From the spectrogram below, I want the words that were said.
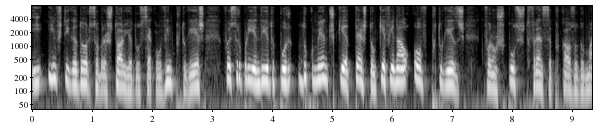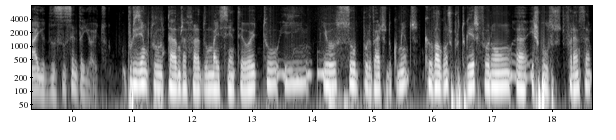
e investigador sobre a história do século XX português, foi surpreendido por documentos que atestam que afinal houve portugueses que foram expulsos de França por causa do maio de 68. Por exemplo, estávamos a falar do maio 68 e eu soube por vários documentos que houve alguns portugueses foram uh, expulsos de França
